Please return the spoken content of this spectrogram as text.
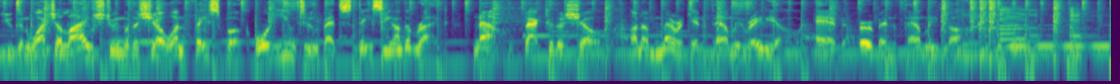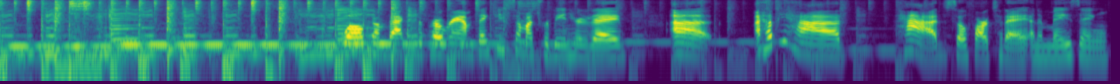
You can watch a live stream of the show on Facebook or YouTube at Stacy on the Right. Now, back to the show on American Family Radio and Urban Family Talk. Welcome back to the program. Thank you so much for being here today. Uh, I hope you had had so far today an amazing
